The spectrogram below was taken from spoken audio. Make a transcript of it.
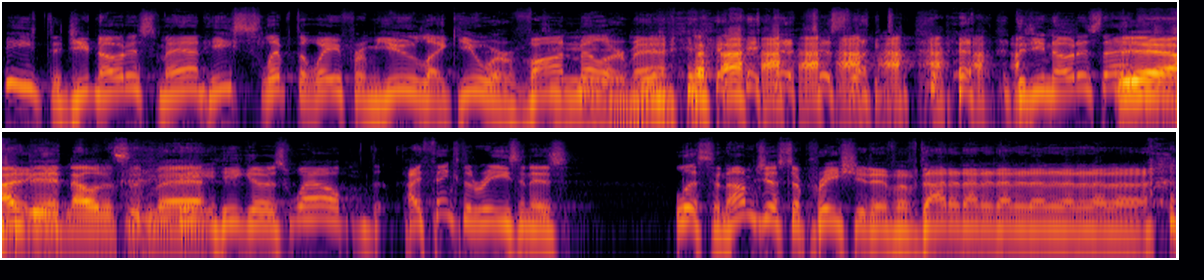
He did you notice, man? He slipped away from you like you were Von Miller, man. Just like, did you notice that? Yeah, I did notice it, man. He, he goes, well, th- I think the reason is, listen, I'm just appreciative of da da da da da da da da da.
